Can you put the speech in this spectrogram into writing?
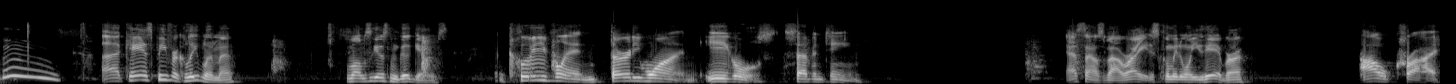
Woo. Uh, KSP for Cleveland, man. Come on, let's get us some good games. Cleveland 31, Eagles 17. That sounds about right. It's gonna be the one you hit, bro. I'll cry.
